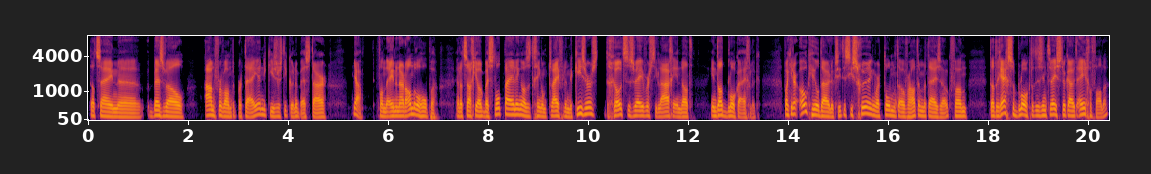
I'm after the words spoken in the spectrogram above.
dat zijn uh, best wel aanverwante partijen en die kiezers die kunnen best daar ja, van de ene naar de andere hoppen. En dat zag je ook bij slotpeilingen als het ging om twijfelende kiezers. De grootste zwevers die lagen in dat, in dat blok eigenlijk. Wat je er ook heel duidelijk ziet, is die scheuring waar Tom het over had en Matthijs ook. Van dat rechtse blok, dat is in twee stukken uiteengevallen.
